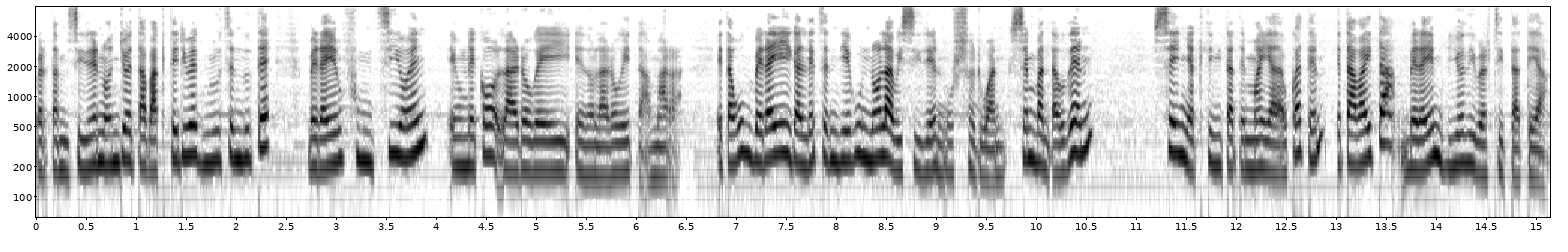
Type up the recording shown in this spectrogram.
Bertan bizi diren onjo eta bakterioek burutzen dute beraien funtzioen euneko larogei edo larogei eta amarra. Eta guk beraiei galdetzen diegu nola bizi diren lurzoruan. Zenbat dauden, zein aktivitate maila daukaten, eta baita beraien biodibertsitatea.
